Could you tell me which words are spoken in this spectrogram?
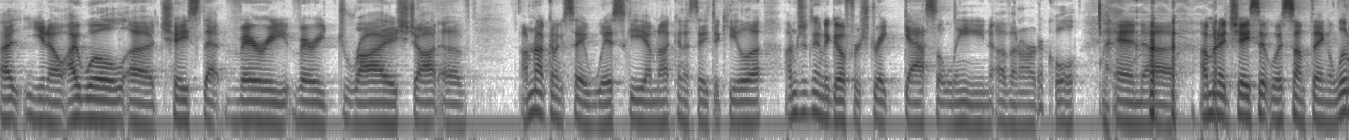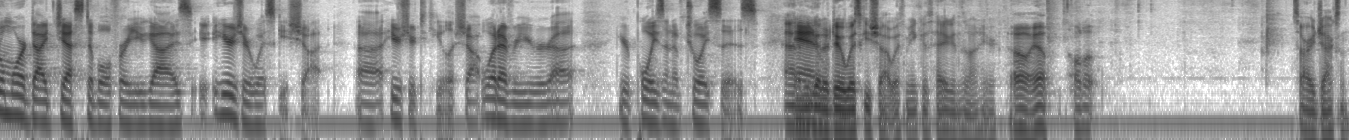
I, you know, I will uh, chase that very, very dry shot of. I'm not going to say whiskey. I'm not going to say tequila. I'm just going to go for straight gasoline of an article, and uh, I'm going to chase it with something a little more digestible for you guys. Here's your whiskey shot. Uh, here's your tequila shot. Whatever your uh, your poison of choice is. Adam, And- you got to do a whiskey shot with me because Hagen's not here. Oh yeah, hold up, Sorry, Jackson.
